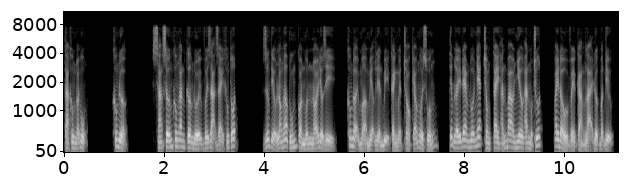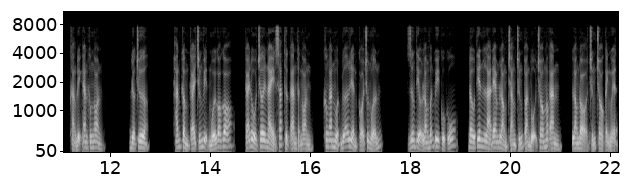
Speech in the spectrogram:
ta không đói bụng. Không được. Sáng sớm không ăn cơm đối với dạ dày không tốt. Dương tiểu long ấp úng còn muốn nói điều gì, không đợi mở miệng liền bị cảnh nguyệt cho kéo ngồi xuống tiếp lấy đem đũa nhét trong tay hắn bao nhiêu ăn một chút, quay đầu về cảng lại được bận điệu, khẳng định ăn không ngon. Được chưa? Hắn cầm cái trứng vịt muối gõ gõ, cái đồ chơi này xác thực ăn thật ngon, không ăn một bữa liền có chút muốn. Dương tiểu long vẫn quy củ cũ, đầu tiên là đem lòng trắng trứng toàn bộ cho móc ăn, lòng đỏ trứng cho cảnh nguyệt.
